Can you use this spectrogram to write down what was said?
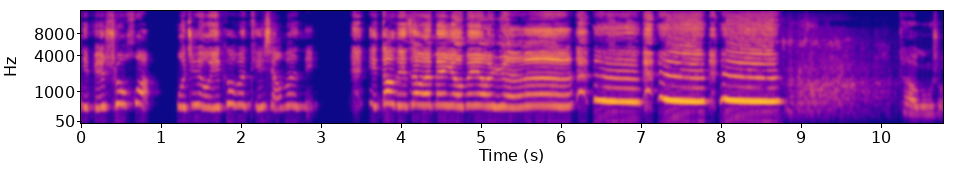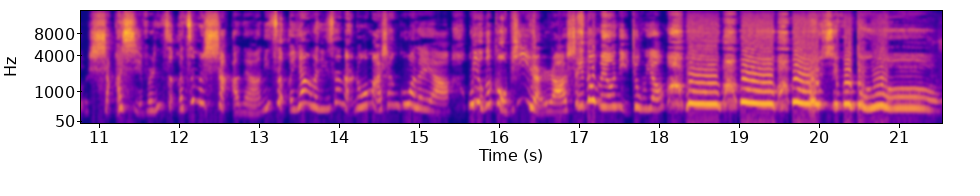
你别说话。”我就有一个问题想问你，你到底在外面有没有人？她老公说：“傻媳妇儿，你怎么这么傻呢？你怎么样了？你在哪儿呢？我马上过来呀！我有个狗屁人啊，谁都没有你重要。”媳妇儿等我。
